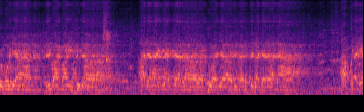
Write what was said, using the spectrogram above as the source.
Kemudian ribangi sudah ada lagi acara laku aja di sana selajarana apa ini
